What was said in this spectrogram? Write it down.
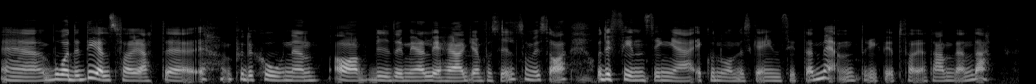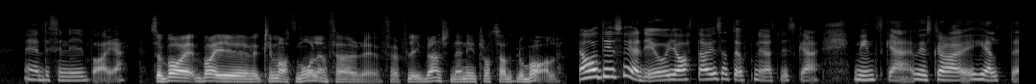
Eh, både dels för att eh, produktionen av biodrivmedel är högre än fossilt som vi sa och det finns inga ekonomiska incitament riktigt för att använda det förnybara. Så vad, vad är klimatmålen för, för flygbranschen? Den är ju trots allt global. Ja, det så är det ju. Och IATA har ju satt upp nu att vi ska minska, vi ska ha helt eh,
